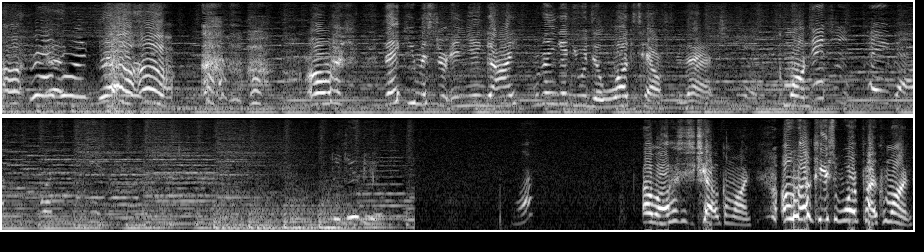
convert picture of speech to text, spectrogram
Uh, no, oh, oh my, thank you, Mr. Indian guy. We're gonna get you a deluxe house for that. Come on. This is payback. What did. What did you do? What? Oh well, let's just go. Come on. Oh look, here's a warp pipe. Come on.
